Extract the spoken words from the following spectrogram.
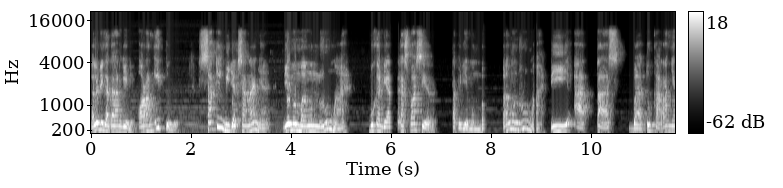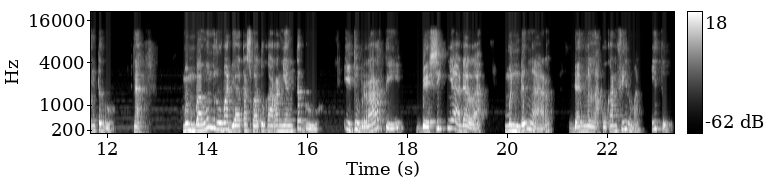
Lalu dikatakan gini, orang itu saking bijaksananya dia membangun rumah bukan di atas pasir, tapi dia membangun rumah di atas batu karang yang teguh. Nah, membangun rumah di atas batu karang yang teguh itu berarti basicnya adalah mendengar dan melakukan firman. Itu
